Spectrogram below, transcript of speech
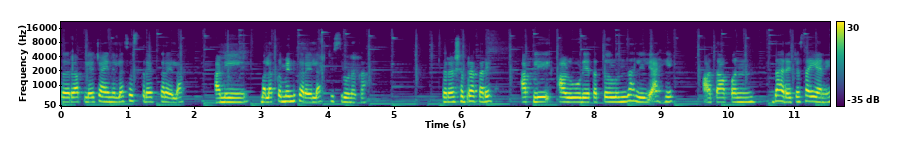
तर आपल्या चॅनलला सबस्क्राईब करायला आणि मला कमेंट करायला विसरू नका. तर अशा प्रकारे आपली आळूवडी आता तळून झालेली आहे. आता आपण धाऱ्याच्या साह्याने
